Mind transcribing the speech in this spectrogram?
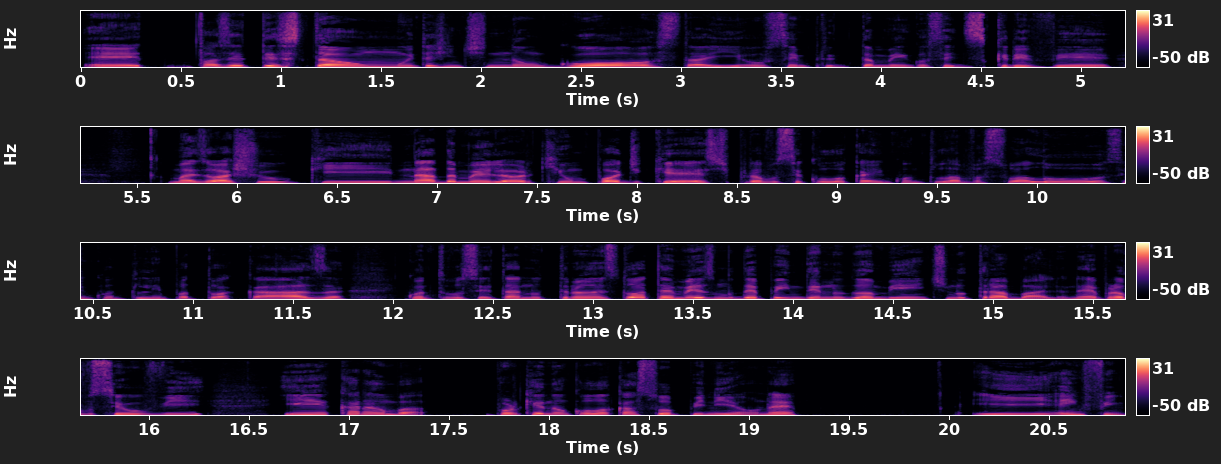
é, fazer textão muita gente não gosta e eu sempre também gostei de escrever, mas eu acho que nada melhor que um podcast para você colocar enquanto lava sua louça, enquanto limpa a tua casa, enquanto você está no trânsito ou até mesmo dependendo do ambiente no trabalho, né? Para você ouvir e caramba, por que não colocar sua opinião, né? E, enfim,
